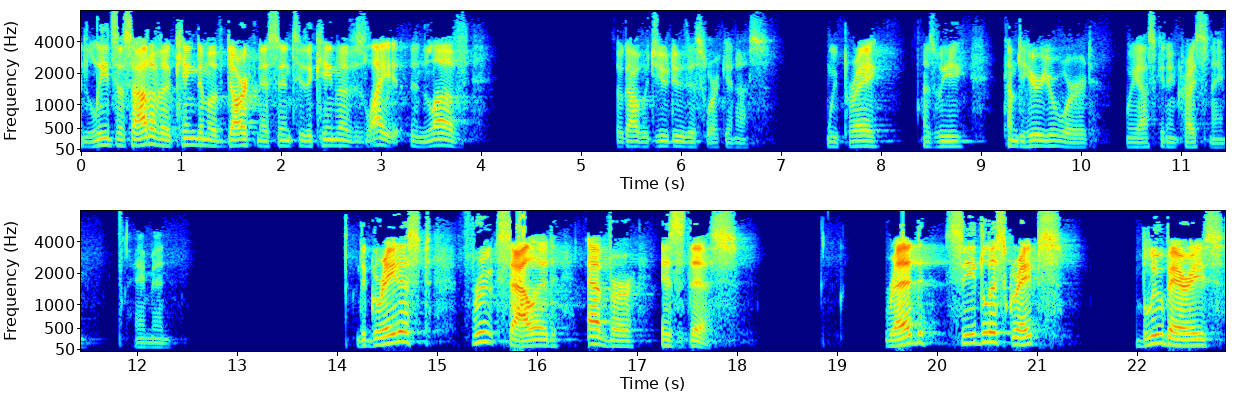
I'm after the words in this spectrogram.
and leads us out of a kingdom of darkness into the kingdom of his light and love. So, God, would you do this work in us? We pray as we come to hear your word. We ask it in Christ's name. Amen. The greatest fruit salad ever is this red seedless grapes, blueberries,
